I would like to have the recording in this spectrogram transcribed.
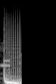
Thank you.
